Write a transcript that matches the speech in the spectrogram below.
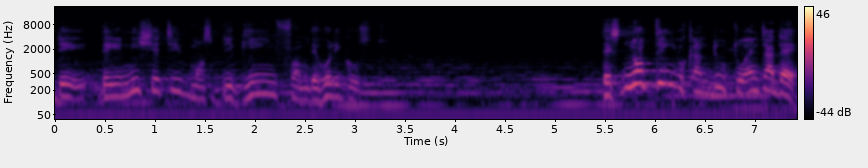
the, the initiative must begin from the Holy Ghost. There's nothing you can do to enter there.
